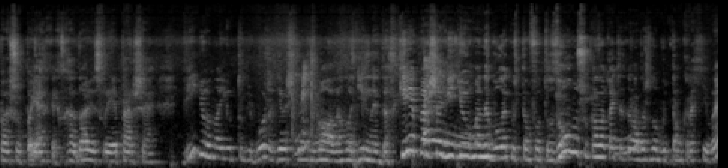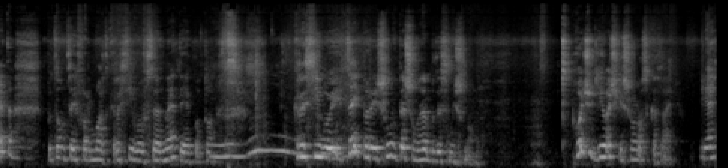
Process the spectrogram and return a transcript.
Першу, я як згадаю своє перше відео на Ютубі. Боже, дівчинка я знімала на гладільній доскі. Перше відео в мене було якусь там фотозону, шукала Катя, сказала, должно бути там красиво. Потім цей формат красиво все, знаєте, як ото красиво і цей перейшло в те, що вже буде смішно. Хочу дівчатки що розказати. Я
